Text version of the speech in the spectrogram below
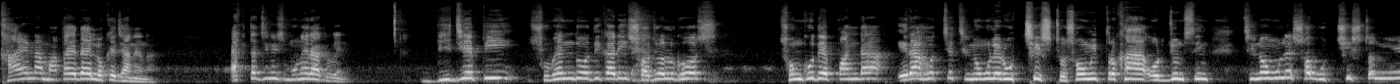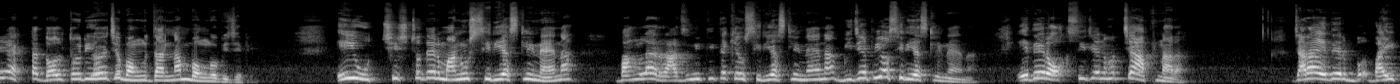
খায় না মাথায় দেয় লোকে জানে না। একটা জিনিস মনে রাখবেন, বিজেপি শুভেন্দু অধিকারী, সজল ঘোষ শঙ্কুদেব পান্ডা এরা হচ্ছে তৃণমূলের উচ্ছিষ্ট। সৌমিত্র খাঁ, অর্জুন সিং, তৃণমূলের সব উচ্ছিষ্ট নিয়ে একটা দল তৈরি হয়েছে বঙ্গ যার নাম বঙ্গ বিজেপি। এই উচ্ছিষ্টদের মানুষ সিরিয়াসলি নেয় না। বাংলার রাজনীতিতে কেউ সিরিয়াসলি নেয় না, বিজেপিও সিরিয়াসলি নেয় না। এদের অক্সিজেন হচ্ছে আপনারা। যারা এদের বাইট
